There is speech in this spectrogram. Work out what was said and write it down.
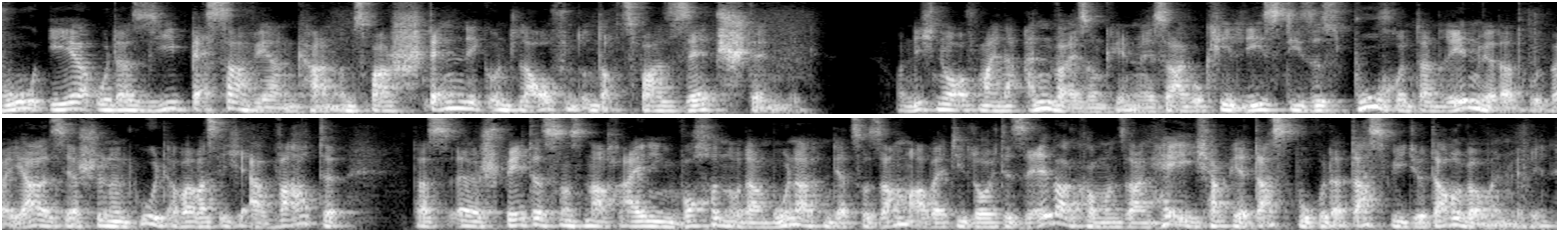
wo er oder sie besser werden kann. Und zwar ständig und laufend und auch zwar selbstständig. Und nicht nur auf meine Anweisung hin. Wenn ich sage, okay, lies dieses Buch und dann reden wir darüber. Ja, das ist ja schön und gut. Aber was ich erwarte, dass äh, spätestens nach einigen Wochen oder Monaten der Zusammenarbeit die Leute selber kommen und sagen, hey, ich habe hier das Buch oder das Video, darüber wollen wir reden.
